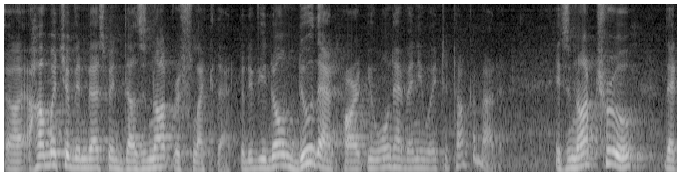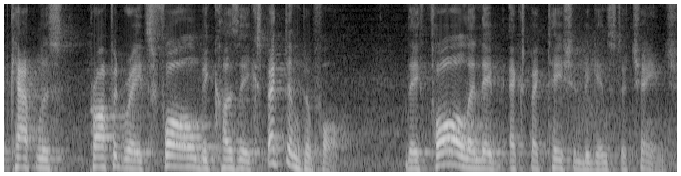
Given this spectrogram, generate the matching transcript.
uh, how much of investment does not reflect that. But if you don't do that part, you won't have any way to talk about it. It's not true that capitalist profit rates fall because they expect them to fall. They fall and the expectation begins to change.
